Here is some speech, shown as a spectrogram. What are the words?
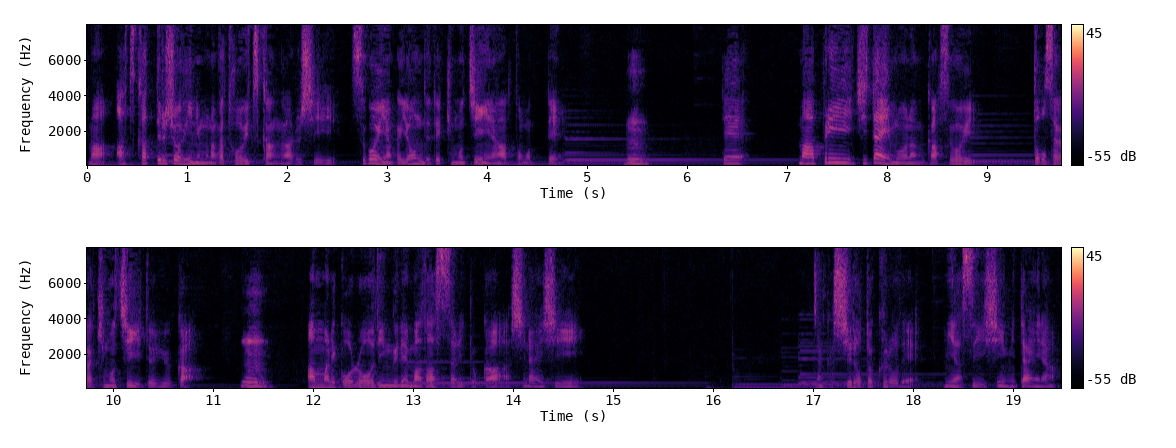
まあ、扱ってる商品にもなんか統一感があるし、すごいなんか読んでて気持ちいいなと思って。うん。で、まあ、アプリ自体もなんかすごい動作が気持ちいいというか、うん。あんまりこうローディングで待たせたりとかしないし、なんか白と黒で見やすいしみたいな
